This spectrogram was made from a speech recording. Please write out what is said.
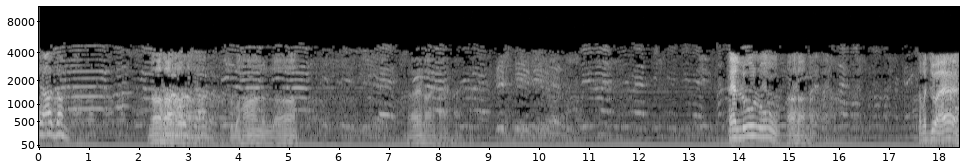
غوث اعظم۔ سبحان اللہ۔ ہائے ہائے ہائے لو لو توجہ ہے۔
